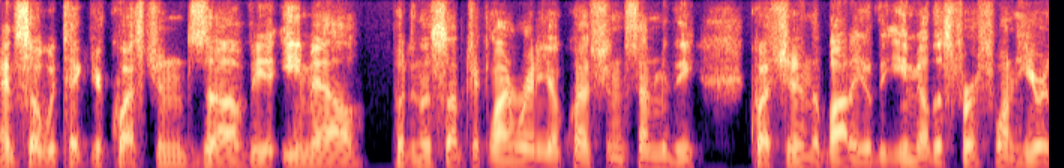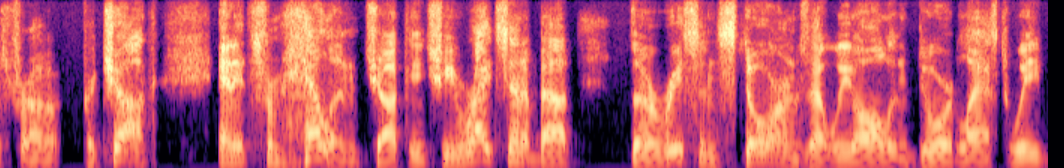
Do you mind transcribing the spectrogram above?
And so we take your questions uh, via email, put in the subject line radio question, send me the question in the body of the email. This first one here is for, for Chuck, and it's from Helen, Chuck. And she writes in about the recent storms that we all endured last week,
